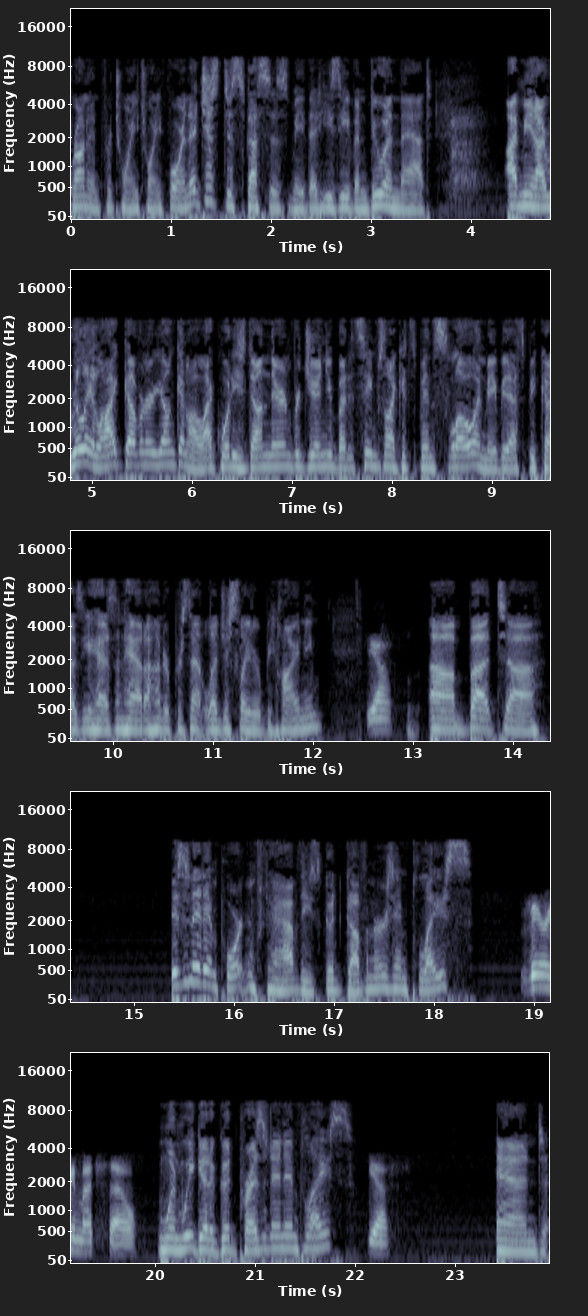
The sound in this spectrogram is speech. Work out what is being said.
running for 2024, and it just disgusts me that he's even doing that. I mean, I really like Governor Youngkin. I like what he's done there in Virginia, but it seems like it's been slow, and maybe that's because he hasn't had 100% legislator behind him. Yeah. Uh, but uh, isn't it important to have these good governors in place Very much so. when we get a good president in place? Yes. And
